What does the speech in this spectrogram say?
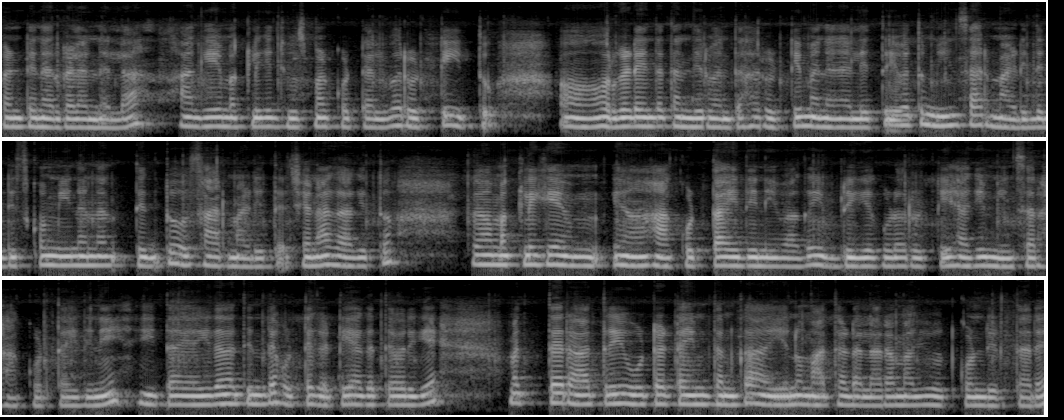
ಕಂಟೈನರ್ಗಳನ್ನೆಲ್ಲ ಹಾಗೆ ಮಕ್ಕಳಿಗೆ ಜ್ಯೂಸ್ ಮಾಡಿಕೊಟ್ಟೆ ಅಲ್ವಾ ರೊಟ್ಟಿ ಇತ್ತು. ಹೊರಗಡೆಯಿಂದ ತಂದಿರುವಂತಹ ರೊಟ್ಟಿ ಮನೆಯಲ್ಲಿತ್ತು. ಇವತ್ತು ಮೀನು ಸಾರು ಮಾಡಿದ್ದೆ ಡಿಸ್ಕೋ ಮೀನನ್ನು ತೆಗೆದು ಸಾರು ಮಾಡಿದ್ದೆ, ಚೆನ್ನಾಗಾಗಿತ್ತು. ಮಕ್ಕಳಿಗೆ ಹಾಕ್ಕೊಡ್ತಾ ಇದ್ದೀನಿ. ಇವಾಗ ಇಬ್ಬರಿಗೆ ಕೂಡ ರೊಟ್ಟಿ ಹಾಗೆ ಮೀನು ಸಾರು ಹಾಕ್ಕೊಡ್ತಾ ಇದ್ದೀನಿ. ಈ ತ ಇದನ್ನು ತಿಂದರೆ ಹೊಟ್ಟೆ ಗಟ್ಟಿಯಾಗುತ್ತೆ ಅವರಿಗೆ. ಮತ್ತು ರಾತ್ರಿ ಊಟ ಟೈಮ್ ತನಕ ಏನೂ ಮಾತಾಡಲ್ಲ, ಆರಾಮಾಗಿ ಓದ್ಕೊಂಡಿರ್ತಾರೆ.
